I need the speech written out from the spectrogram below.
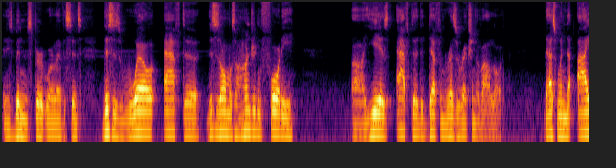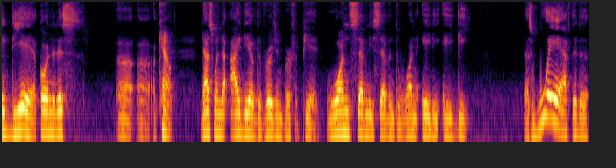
and he's been in the spirit world ever since. This is well after, this is almost 140 uh, years after the death and resurrection of our Lord. That's when the idea, according to this uh, uh, account, that's when the idea of the virgin birth appeared 177 to 180 AD. That's way after the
